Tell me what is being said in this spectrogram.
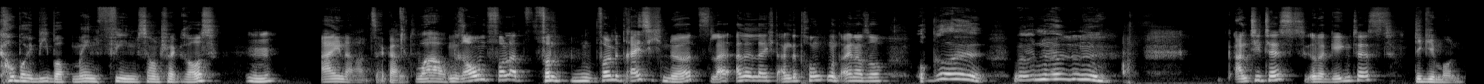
Cowboy Bebop Main Theme Soundtrack raus. Mhm. Einer hat's erkannt. Wow. Ein Raum voller, von, voll mit 30 Nerds, le alle leicht angetrunken und einer so, oh geil. Antitest oder Gegentest? Digimon.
